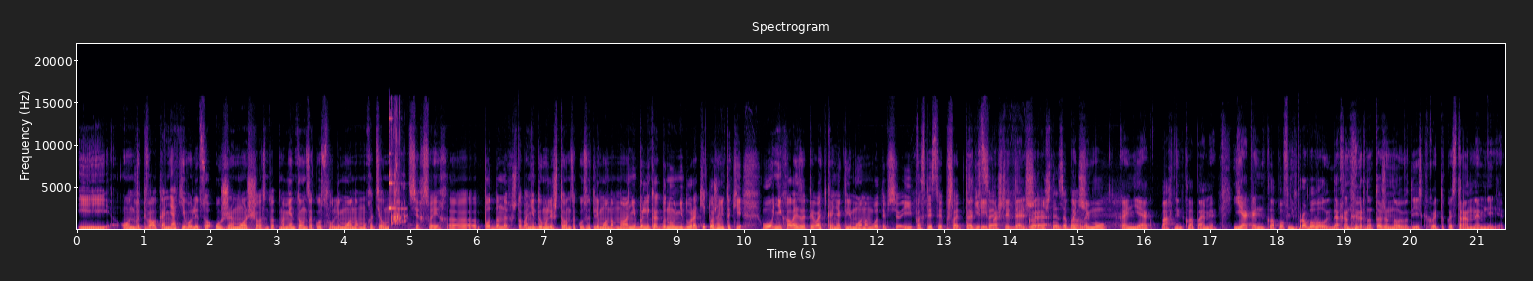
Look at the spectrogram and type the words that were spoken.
И он выпивал коньяк, его лицо уже морщилось на тот момент, и он закусывал лимоном. Он хотел всех своих э, подданных, чтобы они думали, что он закусывает лимоном. Но они были как бы, ну, не дураки тоже. Они такие, о, Николай запивать коньяк лимоном. Вот и все. И впоследствии пошла эта Окей, традиция. пошли дальше. Горничная забавная. Почему коньяк пахнет клопами? Я конь- клопов не пробовал, Дархан, наверное, тоже, но вот есть какое-то такое странное мнение.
